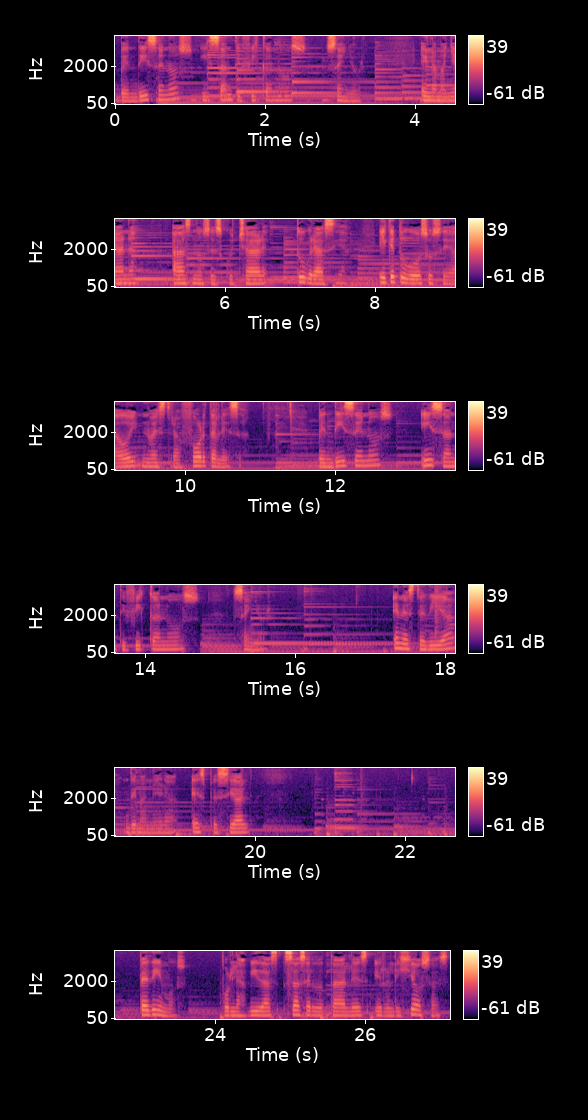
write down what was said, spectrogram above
Bendícenos y santifícanos, Señor. En la mañana, haznos escuchar tu gracia y que tu gozo sea hoy nuestra fortaleza. Bendícenos y santifícanos, Señor en este día de manera especial. Pedimos por las vidas sacerdotales y religiosas.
